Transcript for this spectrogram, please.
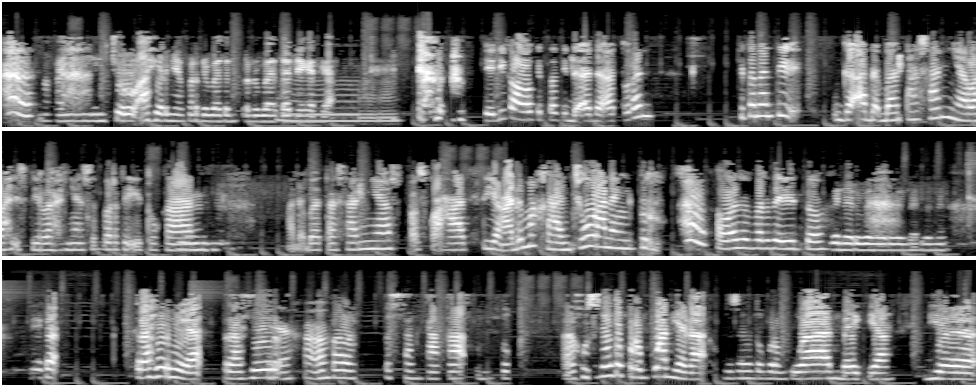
makanya muncul akhirnya perdebatan-perdebatan hmm. ya kan kak. Hmm. Jadi kalau kita tidak ada aturan, kita nanti nggak ada batasannya lah istilahnya seperti itu kan. Hmm ada batasannya suka-suka hati. Yang ada mah kehancuran yang itu. Kalau seperti itu. Benar benar benar benar ya kak terakhir nih ya. Terakhir ya, apa pesan kakak untuk uh, khususnya untuk perempuan ya kak. Khususnya untuk perempuan baik yang dia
